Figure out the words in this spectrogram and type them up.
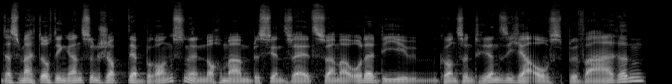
das macht auch den ganzen Job der Bronzenen nochmal ein bisschen seltsamer, oder? Die konzentrieren sich ja aufs Bewahren,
